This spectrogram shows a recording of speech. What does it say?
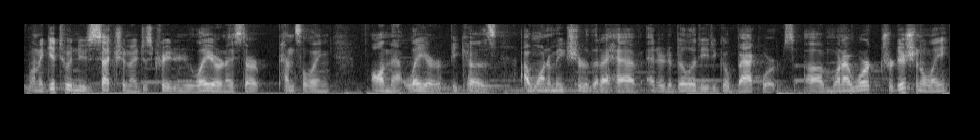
when I get to a new section, I just create a new layer and I start penciling on that layer because I want to make sure that I have editability to go backwards. Um, when I work traditionally,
